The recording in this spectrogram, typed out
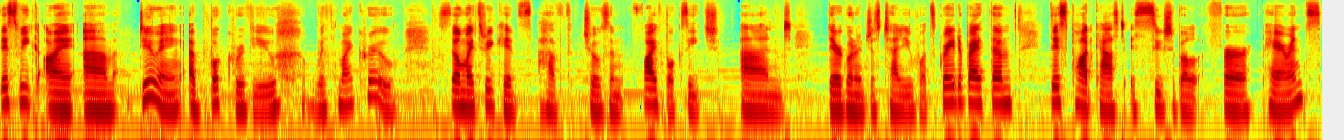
This week, I am doing a book review with my crew. So, my three kids have chosen five books each, and they're going to just tell you what's great about them. This podcast is suitable for parents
